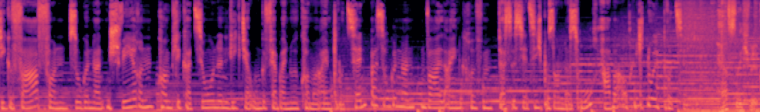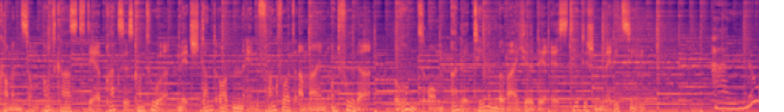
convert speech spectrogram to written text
die Gefahr von sogenannten schweren Komplikationen liegt ja ungefähr bei 0,1 Prozent bei sogenannten Wahleingriffen. Das ist jetzt nicht besonders hoch, aber auch nicht 0 Prozent. Herzlich willkommen zum Podcast der Praxiskontur mit Standorten in Frankfurt am Main und Fulda. Rund um alle Themenbereiche der ästhetischen Medizin. Hallo,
